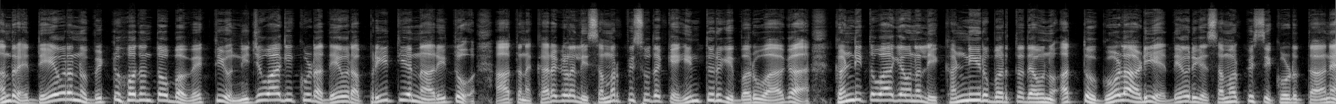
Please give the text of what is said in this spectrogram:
ಅಂದ್ರೆ ದೇವರನ್ನು ಬಿಟ್ಟು ಹೋದಂತ ಒಬ್ಬ ವ್ಯಕ್ತಿಯು ನಿಜವಾಗಿ ಕೂಡ ದೇವರ ಪ್ರೀತಿಯನ್ನ ಅರಿತು ಆತನ ಕರಗಳಲ್ಲಿ ಸಮರ್ಪಿಸುವುದಕ್ಕೆ ಹಿಂತಿರುಗಿ ಬರುವಾಗ ಖಂಡಿತವಾಗಿ ಅವನಲ್ಲಿ ಕಣ್ಣೀರು ಬರ್ತದೆ ಅವನು. ಹತ್ತು ಗೋಳ ಅಡಿಯೇ ದೇವರಿಗೆ ಸಮರ್ಪಿಸಿ ಕೊಡುತ್ತಾನೆ.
